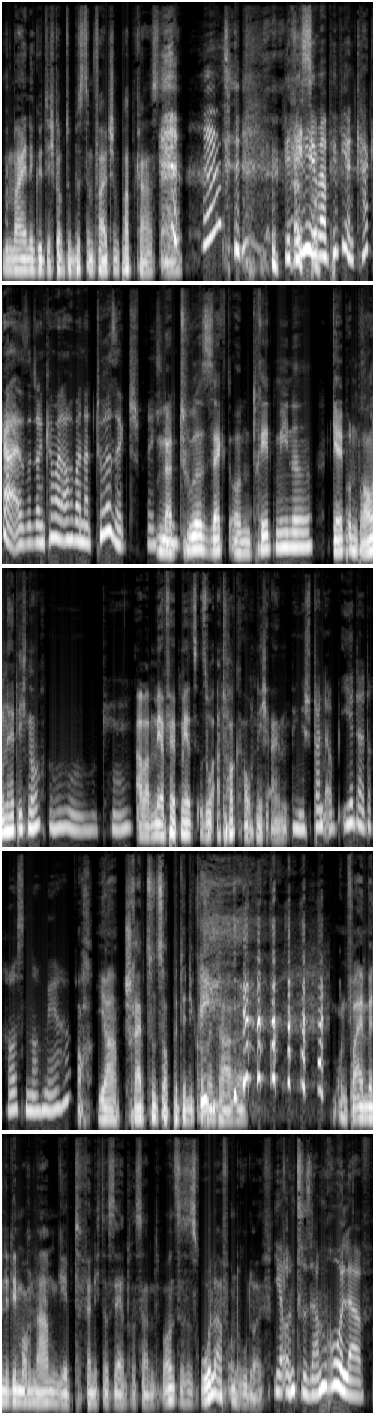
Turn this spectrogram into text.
Meine Güte, ich glaube, du bist im falschen Podcast. Wir reden hier über Pipi und Kaka, also dann kann man auch über Natursekt sprechen. Natursekt und Tretmine. Gelb und Braun hätte ich noch. Oh, okay. Aber mehr fällt mir jetzt so ad hoc auch nicht ein. Bin gespannt, ob ihr da draußen noch mehr habt. Ach ja, schreibt uns doch bitte in die Kommentare. Und vor allem, wenn ihr dem auch Namen gebt, fände ich das sehr interessant. Bei uns ist es Olaf und Rudolf. Ja, und zusammen Rolaf.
